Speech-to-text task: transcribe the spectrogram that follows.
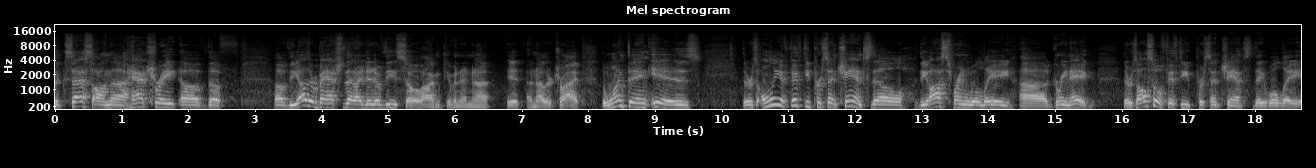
success on the hatch rate of the of the other batch that I did of these, so I'm giving it, uh, it another try. The one thing is, there's only a 50% chance they'll the offspring will lay a green egg. There's also a 50% chance they will lay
